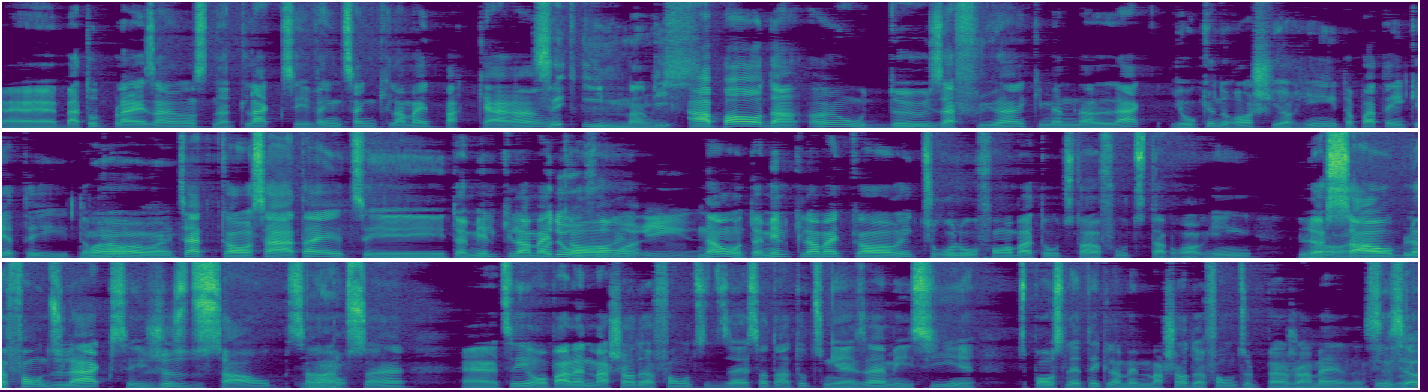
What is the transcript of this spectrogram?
Euh, bateau de plaisance, notre lac, c'est 25 km par 40. C'est immense. Puis à part dans un ou deux affluents qui mènent dans le lac, il n'y a aucune roche, il n'y a rien. T'as pas à t'inquiéter. T'as Ouais, pas ouais, ouais. tu sais, à te casser la tête. c'est- T'as 1000 Pas km au fond, rien. non, tu as 1000 km que tu roules au fond en bateau, tu t'en fous, tu t'apprends rien. Le ouais. sable, le fond du lac, c'est juste du sable, 100%. Euh, tu sais, on parlait de marcheur de fond, tu disais ça tantôt, tu niaisais, mais ici, tu passes l'été avec le même marcheur de fond, tu le perds jamais. C'est ça.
